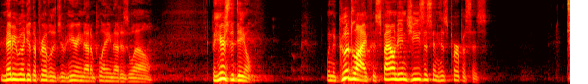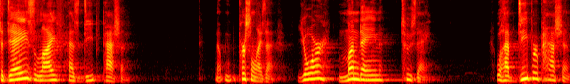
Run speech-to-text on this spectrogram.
Maybe we'll get the privilege of hearing that and playing that as well. But here's the deal when the good life is found in Jesus and his purposes, today's life has deep passion. Now, personalize that. Your mundane Tuesday will have deeper passion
